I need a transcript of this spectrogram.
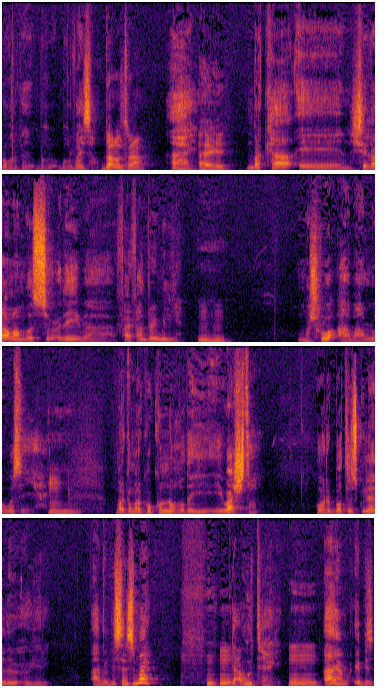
boqorka boqor faysal donald trump. Hey. marka shir laba maalmood socday baa five hundred million. Mashruuca baa looga saxiixay Mhm. marka markuu ku noqday washington oo reporters kula hadlay wuxuu yiri I'm a businessman. Gacmuhu taagay. Mhm. I am a bus-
